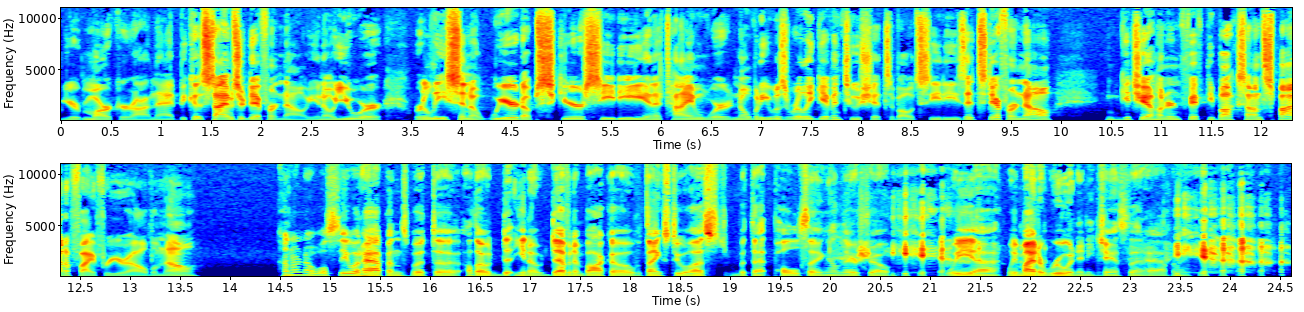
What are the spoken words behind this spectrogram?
your marker on that because times are different now. You know, you were releasing a weird, obscure CD in a time where nobody was really giving two shits about CDs. It's different now. You can get you 150 bucks on Spotify for your album now. I don't know. We'll see what happens. But uh, although you know, Devin and Baco, thanks to us with that poll thing on their show, yeah. we uh, we might have ruined any chance of that happening. Yeah.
